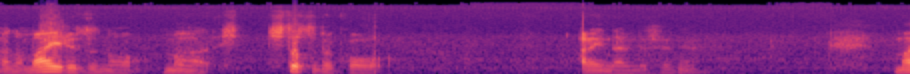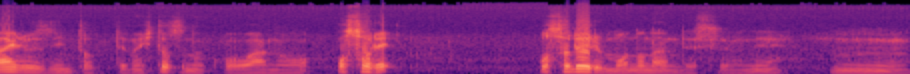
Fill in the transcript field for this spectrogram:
あのマイルズのまあ一つのこうあれになるんですよね。マイルズにとっての一つのこうあの恐れ恐れるものなんですよね。うん。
